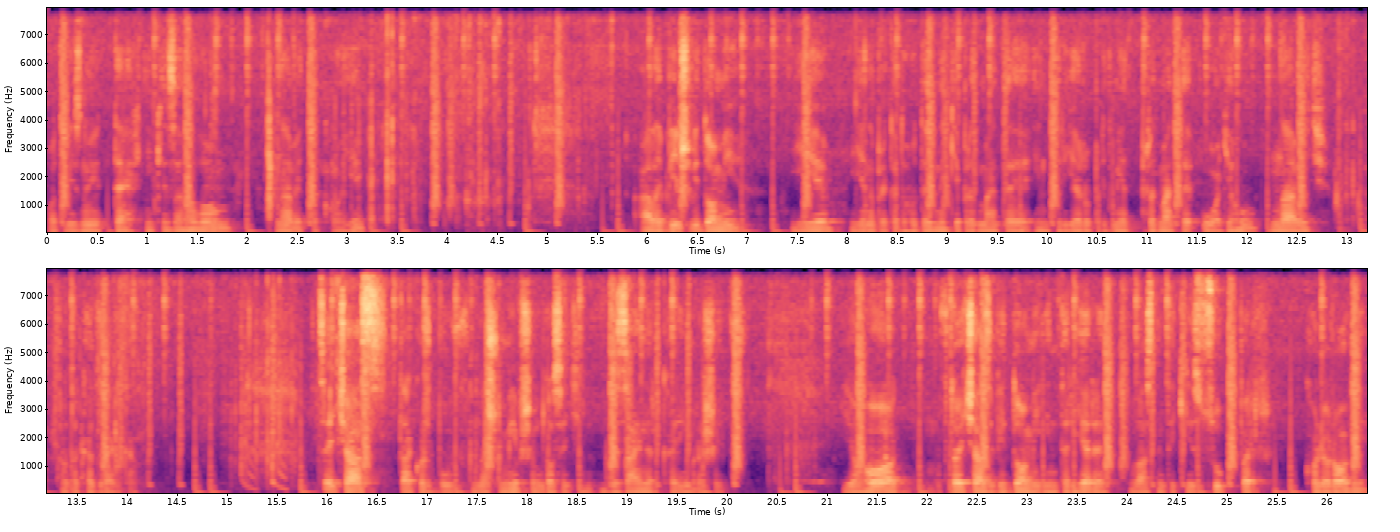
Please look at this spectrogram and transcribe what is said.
От різної техніки загалом, навіть такої. Але більш відомі є, є, наприклад, годинники, предмети інтер'єру, предмет, предмети одягу, навіть отака дрелька. В цей час також був нашумівшим досить дизайнер Карім Рашид. Його в той час відомі інтер'єри, власне, такі супер кольорові,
